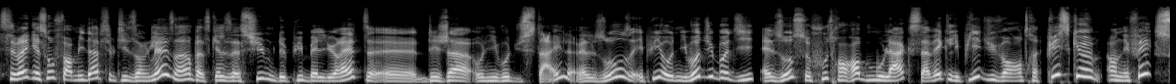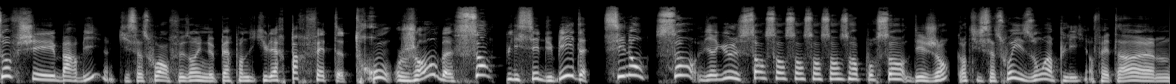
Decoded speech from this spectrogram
c'est vrai qu'elles sont formidables ces petites anglaises, hein, parce qu'elles assument depuis belle lurette, euh, déjà au niveau du style, elles osent, et puis au niveau du body, elles osent se foutre en robe moulax avec les plis du ventre. Puisque, en effet, sauf chez Barbie, qui s'assoit en faisant une perpendiculaire parfaite tronc-jambe, sans plisser du bide, sinon 100,100 100 100 100 100 100% des gens, quand ils s'assoient, ils ont un pli, en fait. Hein.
